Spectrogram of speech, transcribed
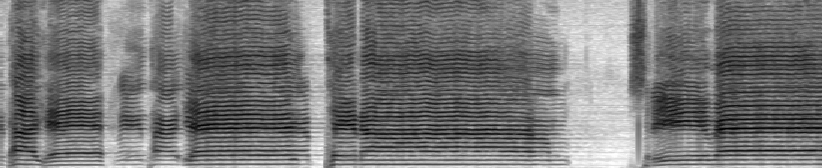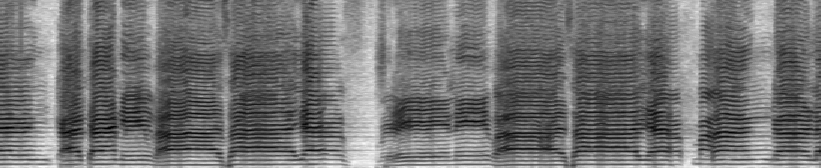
कल्याणनिधये निधयेऽर्थिनाम् श्रीवेङ्कटनिवासाय। श्रीनिवासाय। मङ्गलम्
